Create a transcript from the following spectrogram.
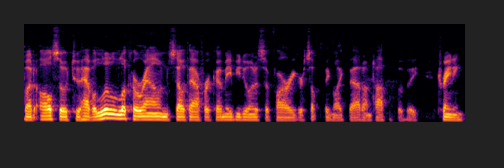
but also to have a little look around South Africa, maybe doing a safari or something like that on top of the training.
